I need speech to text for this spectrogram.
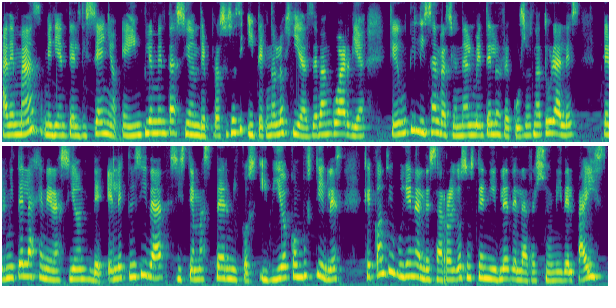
Además, mediante el diseño e implementación de procesos y tecnologías de vanguardia que utilizan racionalmente los recursos naturales, permite la generación de electricidad, sistemas térmicos y biocombustibles que contribuyen al desarrollo sostenible de la región y del país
